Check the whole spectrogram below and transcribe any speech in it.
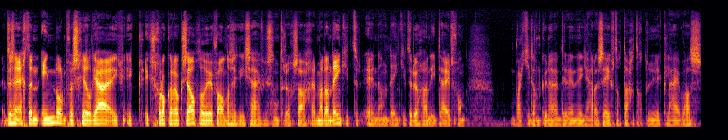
Het is echt een enorm verschil. Ja, ik, ik, ik schrok er ook zelf wel weer van als ik die cijfers dan terugzag. Maar dan denk je, en dan denk je terug aan die tijd van wat je dan kunt herinneren in de jaren 70, 80 toen je klein was.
